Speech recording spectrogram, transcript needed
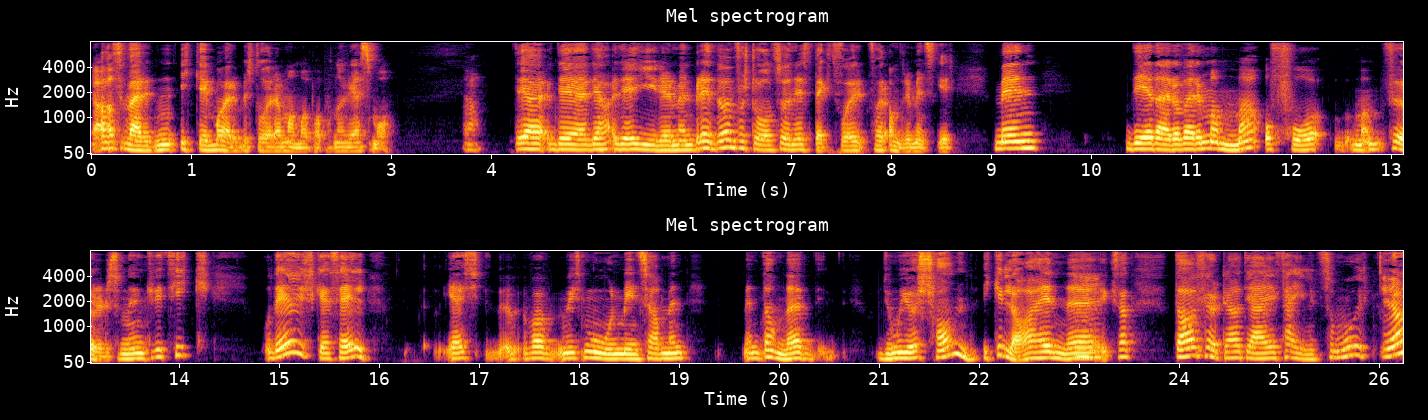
Ja, At altså, verden ikke bare består av mamma og pappa når de er små. Det, det, det, det gir dem en bredde og en forståelse og en respekt for, for andre mennesker. Men det der å være mamma og få Man føler det som en kritikk. Og det husker jeg selv. Jeg, hvis moren min sa men, men Danne, du må gjøre sånn. Ikke la henne Mm. ikke sant? Da følte jeg at jeg feilet som mor. ja.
